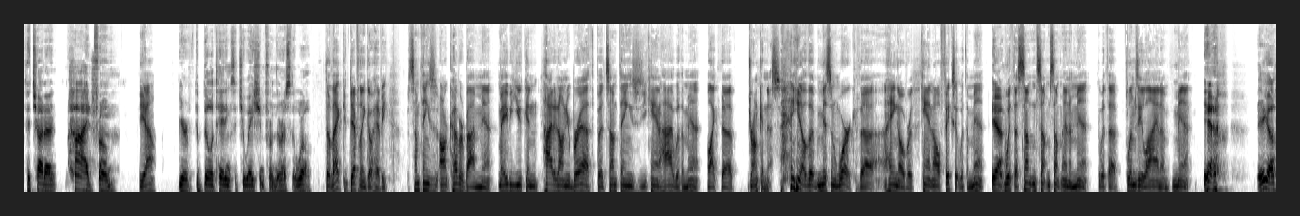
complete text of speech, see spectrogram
to try to hide from Yeah. your debilitating situation from the rest of the world. So that could definitely go heavy. Some things aren't covered by a mint. Maybe you can hide it on your breath, but some things you can't hide with a mint, like the drunkenness, you know, the missing work, the hangover. Can't all fix it with a mint. Yeah. With a something, something, something and a mint, with a flimsy lie and a mint. Yeah. There you go.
